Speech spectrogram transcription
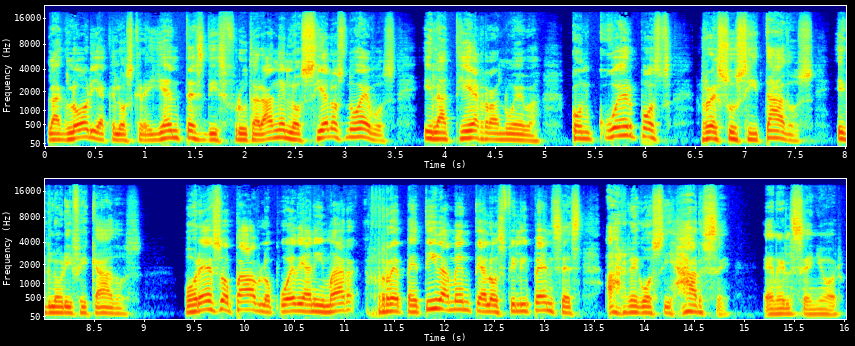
la gloria que los creyentes disfrutarán en los cielos nuevos y la tierra nueva, con cuerpos resucitados y glorificados. Por eso Pablo puede animar repetidamente a los filipenses a regocijarse en el Señor.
